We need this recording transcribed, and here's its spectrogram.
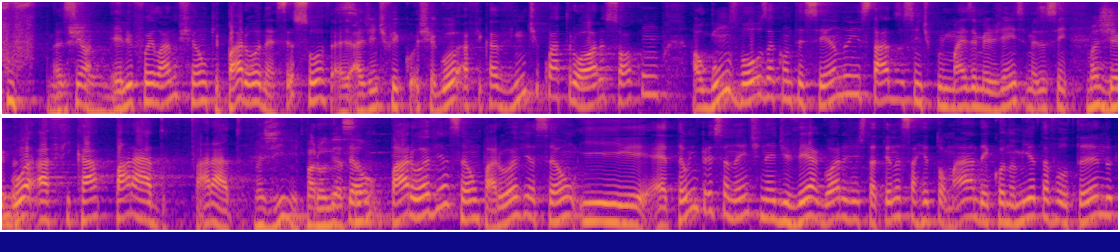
Puf, assim, chão, ó, né? ele foi lá no chão, que parou, né? Cessou. A, a, gente ficou, chegou a ficar 24 horas só com alguns voos acontecendo em estados assim, tipo, mais emergência, mas assim, Imagina. chegou a ficar parado. parado. Imagine, parou a aviação. Então, parou a aviação, parou a aviação e é tão impressionante, né, de ver agora a gente está tendo essa retomada, a economia está voltando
